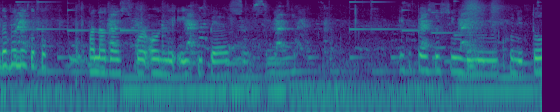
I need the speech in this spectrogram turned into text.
Nabili ko to pala guys for only 80 pesos. 80 pesos yung bilhin ko nito.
